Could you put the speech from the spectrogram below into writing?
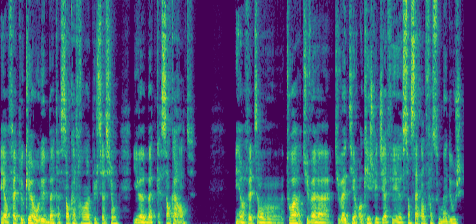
Et en fait, le cœur, au lieu de battre à 180 pulsations, il va battre qu'à 140. Et en fait, toi, tu vas, tu vas te dire, OK, je l'ai déjà fait 150 fois sous ma douche,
